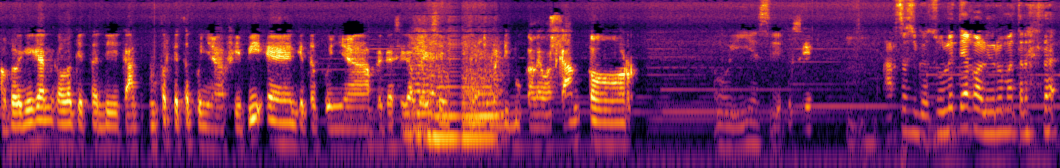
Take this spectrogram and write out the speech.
apalagi kan kalau kita di kantor kita punya VPN, kita punya aplikasi-aplikasi yang cuma dibuka lewat kantor. oh iya sih Itu sih Mm, akses juga sulit ya kalau di rumah ternyata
